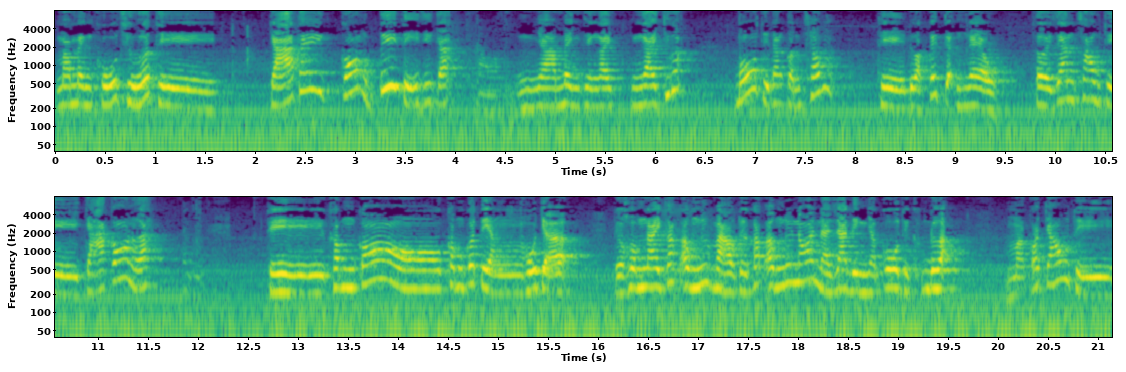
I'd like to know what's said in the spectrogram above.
Mà mình khổ sửa thì chả thấy có một tí tỷ gì cả. Nhà mình thì ngày ngày trước bố thì đang còn sống thì được cái cận nghèo. Thời gian sau thì chả có nữa. Thì không có không có tiền hỗ trợ thì hôm nay các ông nước vào thì các ông nước nói là gia đình nhà cô thì không được mà có cháu thì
